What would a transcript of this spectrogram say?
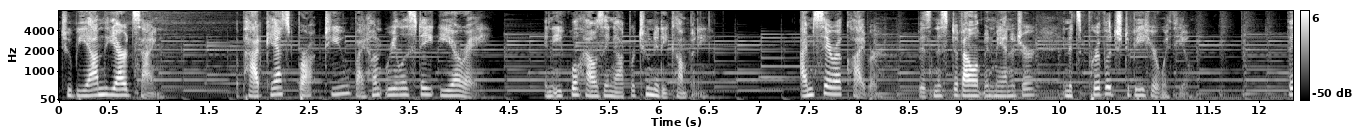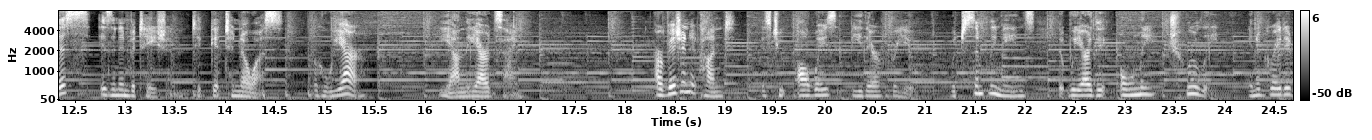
to Beyond the Yard Sign, a podcast brought to you by Hunt Real Estate ERA, an equal housing opportunity company. I'm Sarah Kleiber, Business Development Manager, and it's a privilege to be here with you. This is an invitation to get to know us for who we are, beyond the yard sign. Our vision at Hunt is to always be there for you, which simply means that we are the only truly integrated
